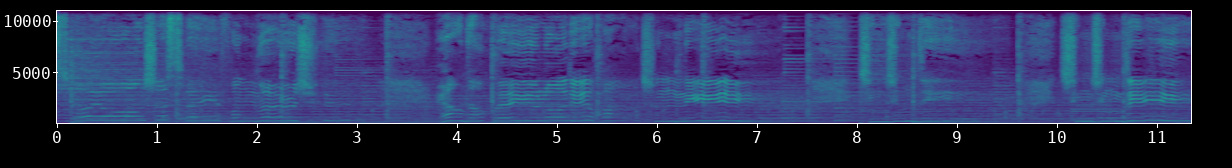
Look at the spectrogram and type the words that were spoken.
所有往事随风而去，让那回忆落地化成泥。静静地，静静地，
